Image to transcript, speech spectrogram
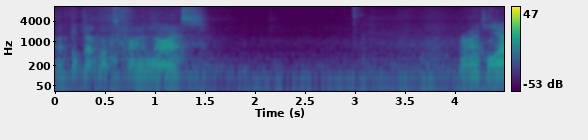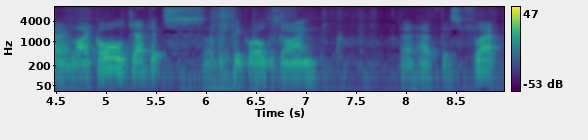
I think that looks kind of nice. Rightio, like all jackets of the Peak Oil design, they have this flap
